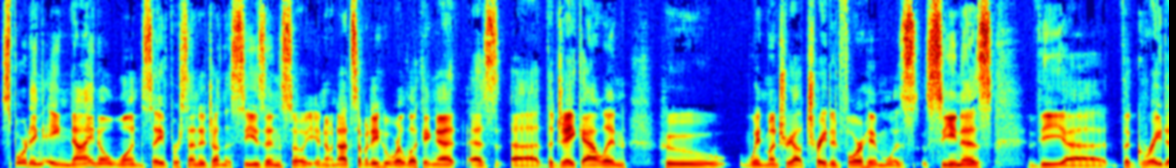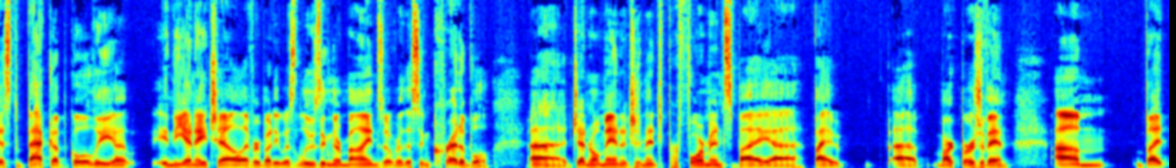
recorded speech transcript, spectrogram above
sporting a 901 save percentage on the season. So, you know, not somebody who we're looking at as uh, the Jake Allen who, when Montreal traded for him, was seen as the uh, the greatest backup goalie uh, in the NHL. Everybody was losing their minds over this incredible uh, general management performance by uh, by uh, Marc Bergevin. Um, but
